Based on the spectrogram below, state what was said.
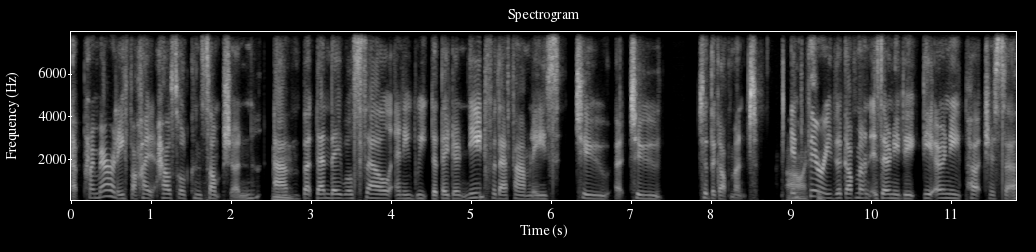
uh, primarily for household consumption, um, mm. but then they will sell any wheat that they don't need for their families to uh, to to the government. In oh, theory, the government is only the, the only purchaser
